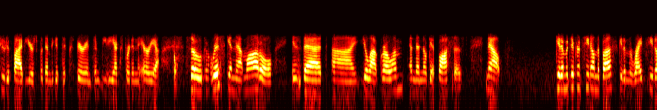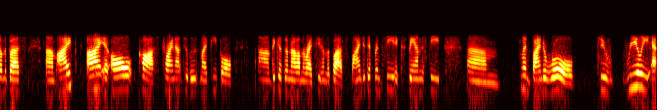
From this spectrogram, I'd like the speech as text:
two to five years for them to get the experience and be the expert in the area. So the risk in that model is that uh, you'll outgrow them and then they'll get bosses. Now, get them a different seat on the bus, get them the right seat on the bus, um, I, I at all costs try not to lose my people um, because they're not on the right seat on the bus. Find a different seat, expand the seat, um, and find a role to really uh,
